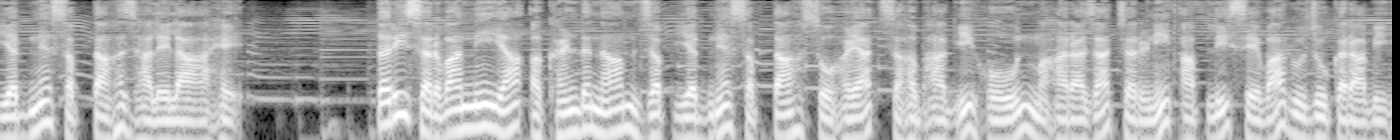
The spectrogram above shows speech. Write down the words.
यज्ञ सप्ताह झालेला आहे. तरी सर्वांनी या अखंड नाम जप यज्ञ सप्ताह सोहळ्यात सहभागी होऊन महाराजा चरणी आपली सेवा रुजू करावी.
